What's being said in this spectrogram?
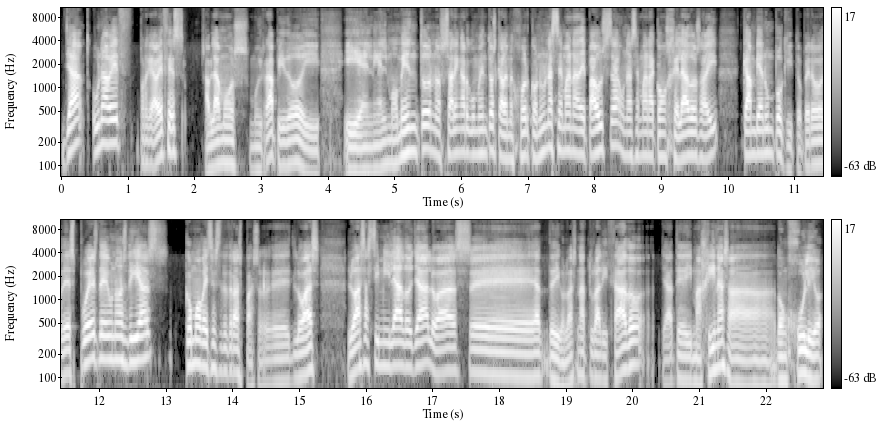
Ya una vez, porque a veces hablamos muy rápido y, y, en el momento nos salen argumentos que a lo mejor con una semana de pausa, una semana congelados ahí, cambian un poquito, pero después de unos días ¿Cómo ves este traspaso? Eh, ¿lo, has, ¿Lo has asimilado ya? ¿Lo has, eh, te digo, lo has naturalizado? ¿Ya te imaginas a don Julio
